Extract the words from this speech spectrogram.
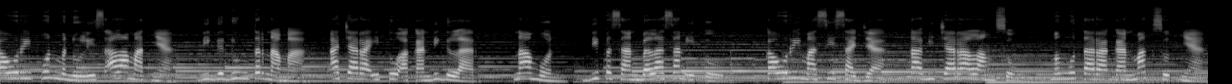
Kauri pun menulis alamatnya, di gedung ternama, acara itu akan digelar. Namun, di pesan balasan itu, Kauri masih saja tak bicara langsung, mengutarakan maksudnya.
